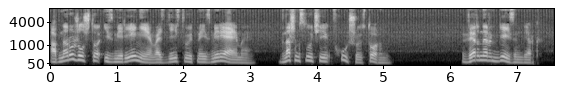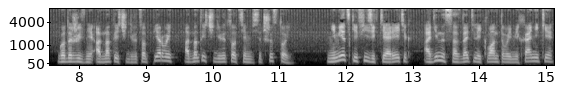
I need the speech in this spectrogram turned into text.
обнаружил, что измерение воздействует на измеряемое, в нашем случае в худшую сторону. Вернер Гейзенберг, годы жизни 1901-1976, немецкий физик-теоретик, один из создателей квантовой механики,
